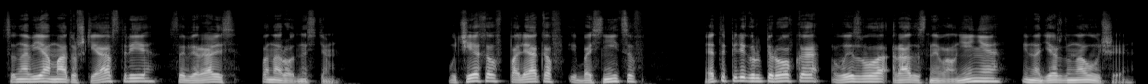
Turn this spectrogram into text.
Сыновья матушки Австрии собирались по народностям. У чехов, поляков и боснийцев эта перегруппировка вызвала радостное волнение и надежду на лучшее.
